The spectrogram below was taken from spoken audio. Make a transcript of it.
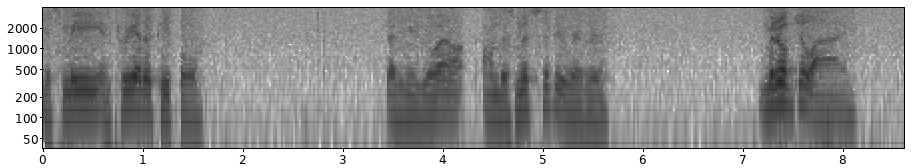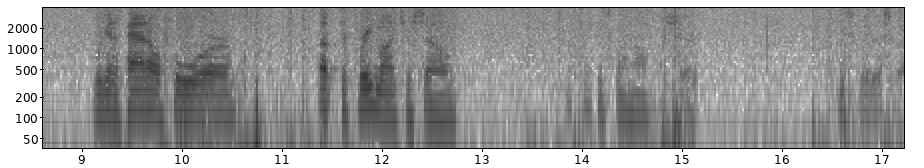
It's me and three other people that are going to go out on this Mississippi River, middle of July. We're going to paddle for up to three months or so. What the fuck is going on with shirt? Let's go this way.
